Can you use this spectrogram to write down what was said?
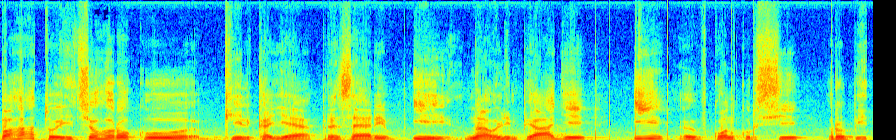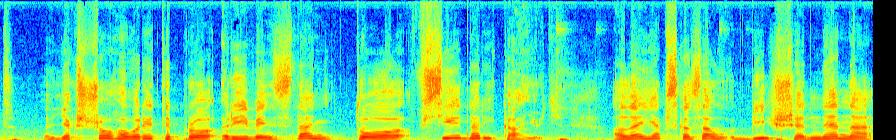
багато, і цього року кілька є призерів і на Олімпіаді, і в конкурсі робіт. Якщо говорити про рівень знань, то всі нарікають. Але я б сказав, більше не на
